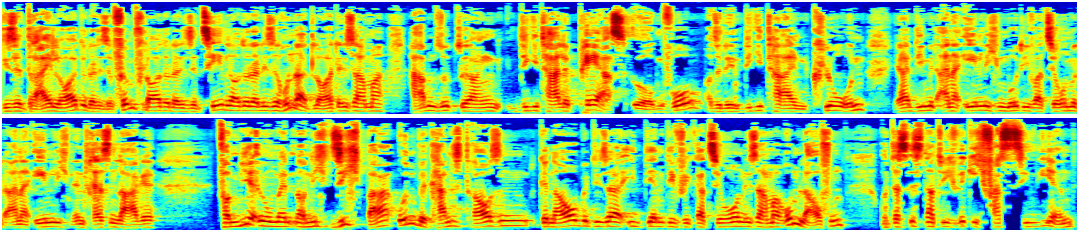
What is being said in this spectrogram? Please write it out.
diese drei Leute oder diese fünf Leute oder diese zehn Leute oder diese hundert Leute, ich sag mal, haben sozusagen digitale Pairs irgendwo, also den digitalen Klon, ja, die mit einer ähnlichen Motivation, mit einer ähnlichen Interessenlage von mir im Moment noch nicht sichtbar, unbekannt draußen genau mit dieser Identifikation, ich sag mal, rumlaufen. Und das ist natürlich wirklich faszinierend,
